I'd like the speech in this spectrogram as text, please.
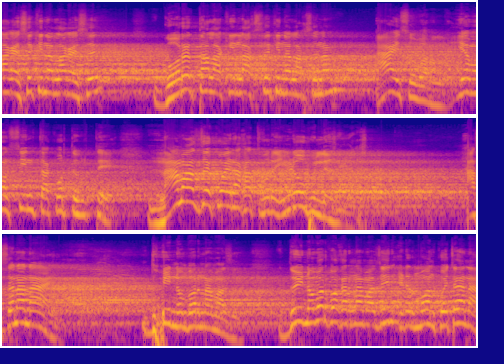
লাগাইছে কিনা লাগাইছে, ঘরের তালা কি লাগছে কিনা লাগছে না? আইসো বানাল এমন চিন্তা করতে করতে নামাজ যে কই রাখা ধরে ইড়ও ভুললে যায়। আছে না নাই? দুই নম্বর নামাজি। দুই নম্বর প্রকার নামাজির, এটার মন কইতায় না?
